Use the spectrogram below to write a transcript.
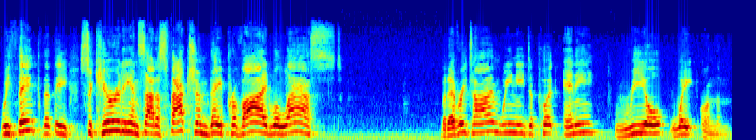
We think that the security and satisfaction they provide will last. But every time we need to put any real weight on them,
